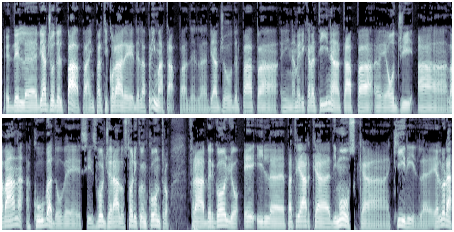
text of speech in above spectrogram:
eh, del viaggio del Papa, in particolare della prima tappa del viaggio del Papa in America Latina, tappa eh, oggi a La Habana, a Cuba, dove si svolgerà lo storico incontro fra Bergoglio e il patriarca di Mosca, Kirill. E allora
